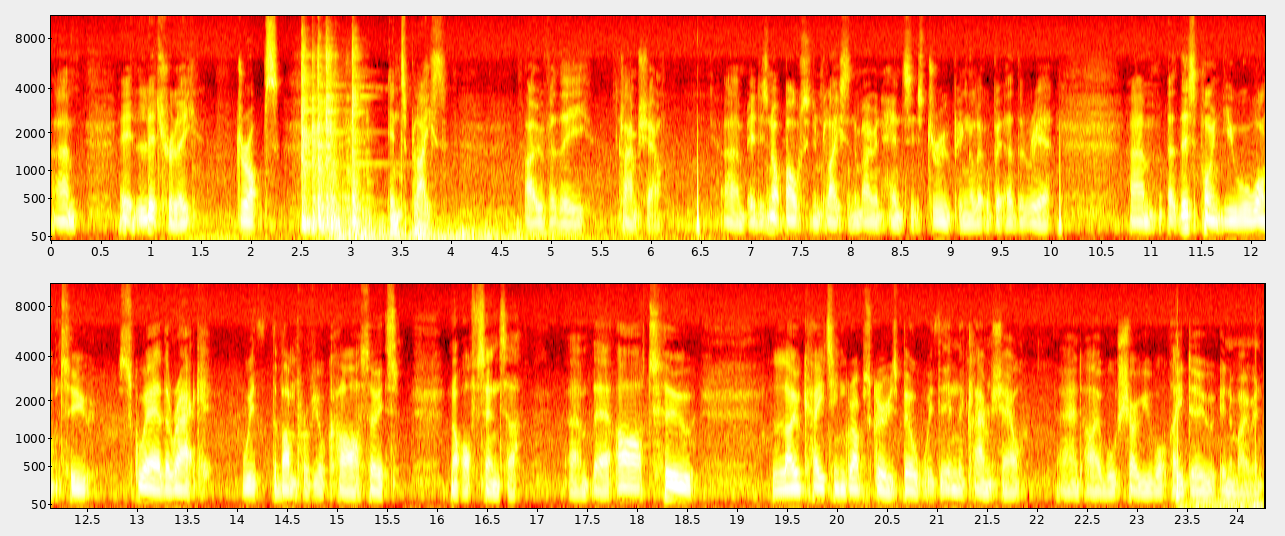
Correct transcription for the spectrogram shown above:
Um, it literally drops into place over the clamshell. Um, it is not bolted in place at the moment, hence it's drooping a little bit at the rear. Um, at this point, you will want to square the rack with the bumper of your car so it's not off centre. Um, there are two locating grub screws built within the clamshell and I will show you what they do in a moment.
